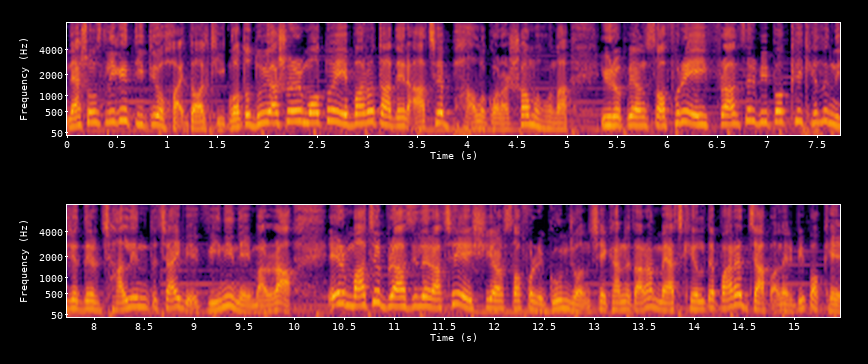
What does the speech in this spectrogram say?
ন্যাশনস লিগে তৃতীয় হয় দলটি। গত দুই আসরের মতো এবারও তাদের আছে ভালো করার সম্ভাবনা। ইউরোপিয়ান সফরে এই ফ্রান্সের বিপক্ষে খেলে নিজেদের ঝালিয়ে নিতে চাইবে ভিনি নেইমাররা। এর মাঝে ব্রাজিলের আছে এশিয়ার সফরে গুঞ্জন। সেখানে তারা ম্যাচ খেলতে পারে জাপানের বিপক্ষে।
